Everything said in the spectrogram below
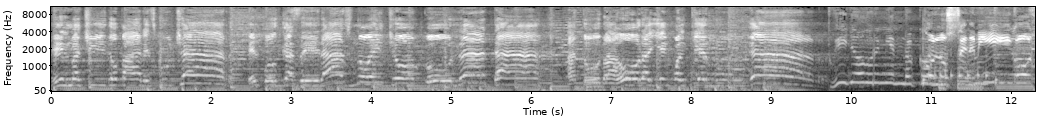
El más chido para escuchar. El podcast de no y Chocolata. A toda hora y en cualquier lugar. Tú y yo durmiendo Con los enemigos.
